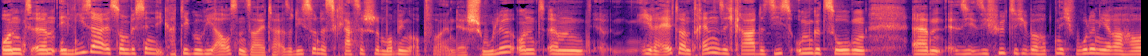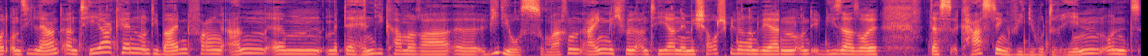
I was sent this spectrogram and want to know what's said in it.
Und ähm, Elisa ist so ein bisschen die Kategorie Außenseiter. Also die ist so das klassische Mobbing-Opfer in der Schule. Und ähm, ihre Eltern trennen sich gerade. Sie ist umgezogen. Ähm, sie, sie fühlt sich überhaupt nicht wohl in ihrer Haut. Und sie lernt Antea kennen und die beiden fangen an, ähm, mit der Handykamera äh, Videos zu machen. Eigentlich will Antea nämlich Schauspielerin werden und Elisa soll das Casting-Video drehen. Und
